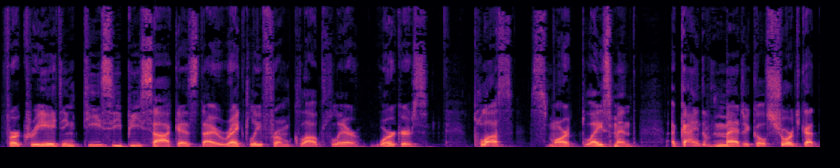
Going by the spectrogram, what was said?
for creating TCP sockets directly from Cloudflare workers. Plus, smart placement, a kind of magical shortcut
